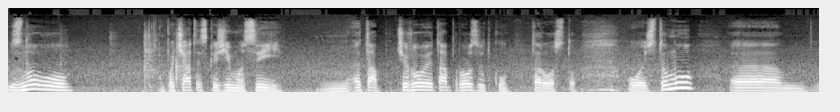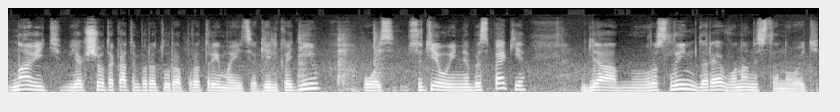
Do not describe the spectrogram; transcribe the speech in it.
знову почати, скажімо, свій етап, черговий етап розвитку та росту. Ось тому. е, Навіть якщо така температура протримається кілька днів, ось суттєвої небезпеки для рослин, дерев вона не становить.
